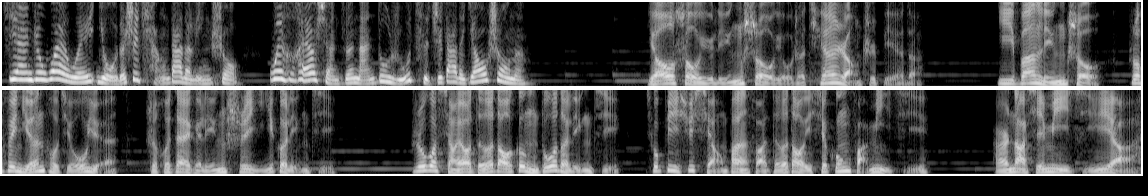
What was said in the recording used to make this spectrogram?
既然这外围有的是强大的灵兽，为何还要选择难度如此之大的妖兽呢？妖兽与灵兽有着天壤之别的。一般灵兽若非年头久远，只会带给灵师一个灵技。如果想要得到更多的灵技，就必须想办法得到一些功法秘籍，而那些秘籍呀，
